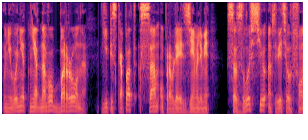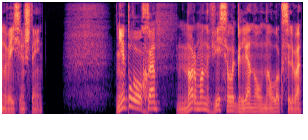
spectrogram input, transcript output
у него нет ни одного барона, епископат сам управляет землями, со злостью ответил фон Вейсенштейн. Неплохо. Норман весело глянул на Локсельва.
